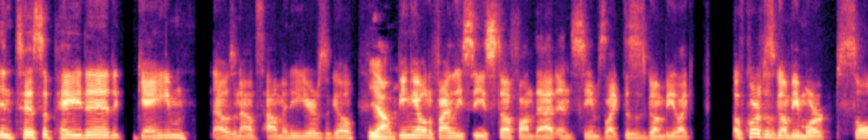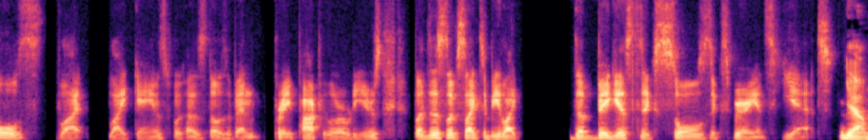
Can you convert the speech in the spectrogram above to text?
anticipated game that was announced how many years ago. yeah, Being able to finally see stuff on that and seems like this is going to be like, of course, it's going to be more Souls like like games because those have been pretty popular over the years. But this looks like to be like the biggest Souls experience yet. Yeah.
